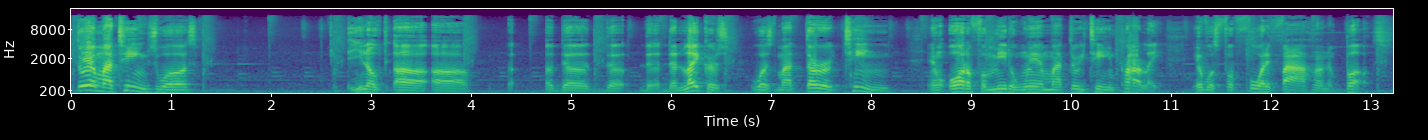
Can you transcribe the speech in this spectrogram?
three of my teams was, you know, uh, uh, uh, the, the the the Lakers was my third team. In order for me to win my three team parlay, it was for forty five hundred bucks.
